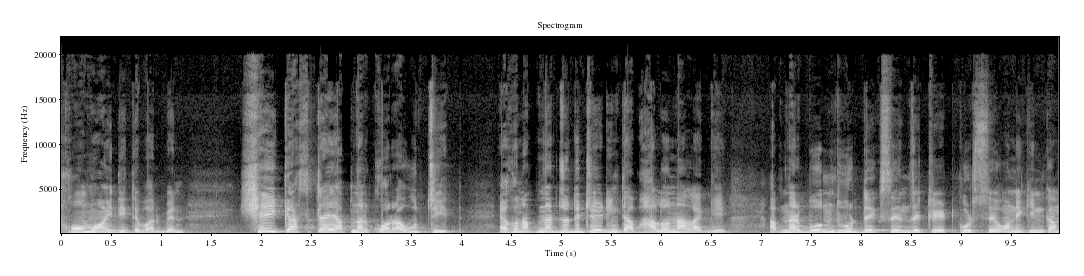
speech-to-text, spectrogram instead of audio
সময় দিতে পারবেন, সেই কাজটাই আপনার করা উচিত। এখন আপনার যদি ট্রেডিংটা ভালো না লাগে, আপনার বন্ধুর দেখছেন যে ট্রেড করছে, অনেক ইনকাম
